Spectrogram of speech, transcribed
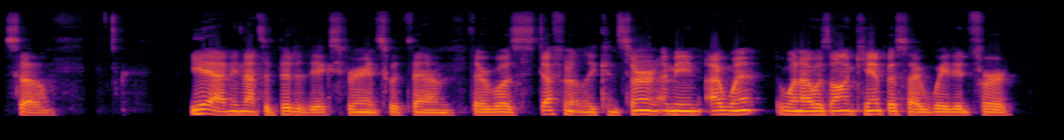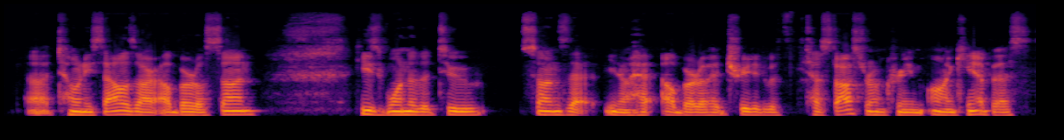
So, yeah, I mean that's a bit of the experience with them. There was definitely concern. I mean, I went when I was on campus. I waited for uh, Tony Salazar, Alberto's son. He's one of the two sons that you know Alberto had treated with testosterone cream on campus,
